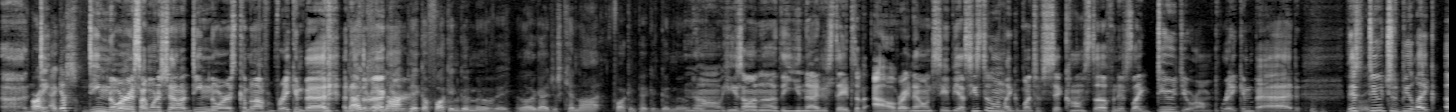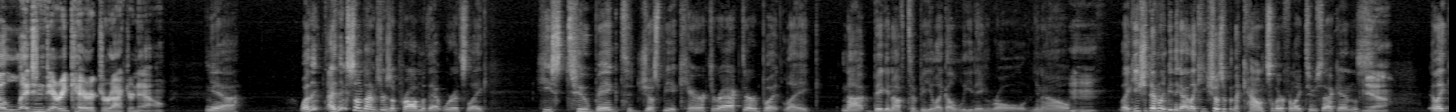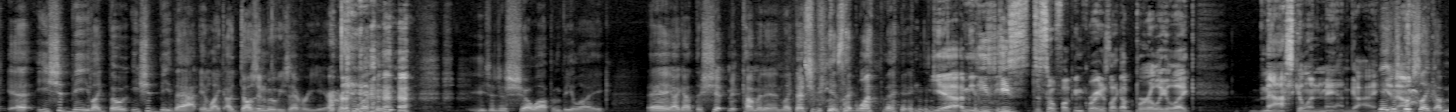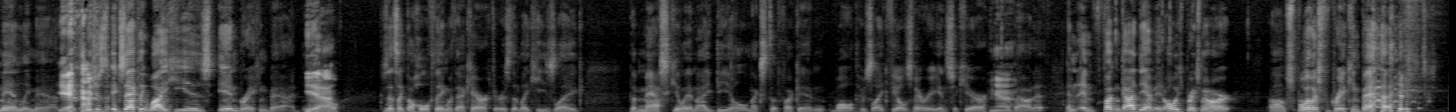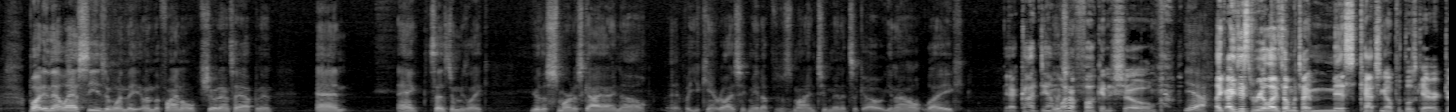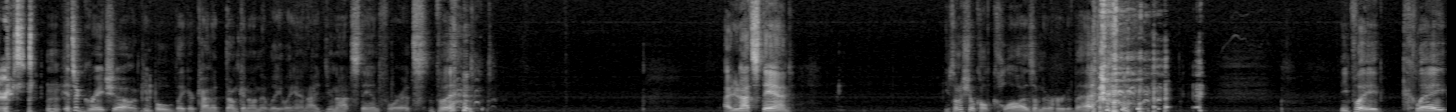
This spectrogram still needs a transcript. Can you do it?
Uh, All right, Dean, I guess Dean Norris. I want to shout out Dean Norris coming off of Breaking Bad. guy Another cannot actor. pick a fucking good movie. Another guy just cannot fucking pick a good movie. No, he's on uh, the United States of Al right now on CBS. He's doing like a bunch of sitcom stuff, and it's like, dude, you're on Breaking Bad. This dude should be like a legendary character actor now. Yeah. Well, I think I think sometimes there's a problem with that where it's like he's too big to just be a character actor, but like not big enough to be like a leading role. You know, hmm like he should definitely be the guy. Like he shows up in the counselor for like two seconds. Yeah. Like uh, he should be like those. He should be that in like a dozen movies every year. like, he should just show up and be like. Hey, I got the shipment coming in. Like that should be his like one thing. yeah, I mean, he's he's just so fucking great as like a burly, like masculine man guy. Yeah, he just know? looks like a manly man. Yeah. Like, which is exactly why he is in Breaking Bad. You Yeah. Because that's like the whole thing with that character is that like he's like the masculine ideal next to fucking Walt, who's like feels very insecure Yeah. about it. And and fucking goddamn, it always breaks my heart. Um, spoilers for Breaking Bad. but in that last season when they when the final showdown's happening, and Hank says to him, he's like, "You're the smartest guy I know." Eh, But you can't realize he made up his mind two minutes ago. You know, like Yeah, goddamn, what a fucking show. Yeah, like I just realized how much I miss catching up with those characters. Mhm. it's a great show, and people like are kind of dunking on it lately, and I do not stand for it. But I do not stand. He was on a show called Claws. I've never heard of that. he played Clay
